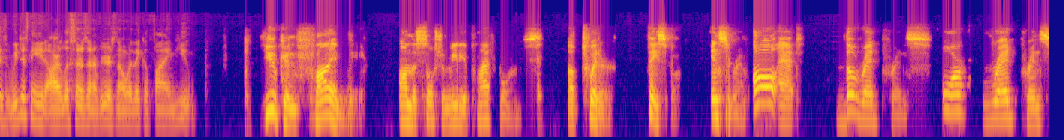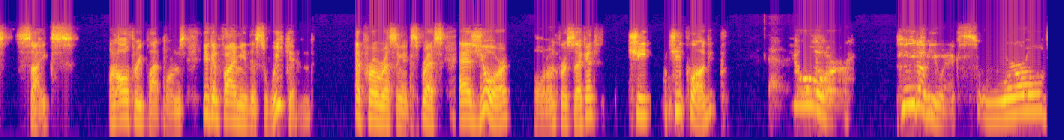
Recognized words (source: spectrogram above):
is we just need our listeners and our viewers to know where they can find you You can find me on the social media platforms of Twitter, Facebook, Instagram, all at The Red Prince or Red Prince Sykes on all three platforms. You can find me this weekend at Pro Wrestling Express as your, hold on for a second, cheap, cheap plug, your PWX World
